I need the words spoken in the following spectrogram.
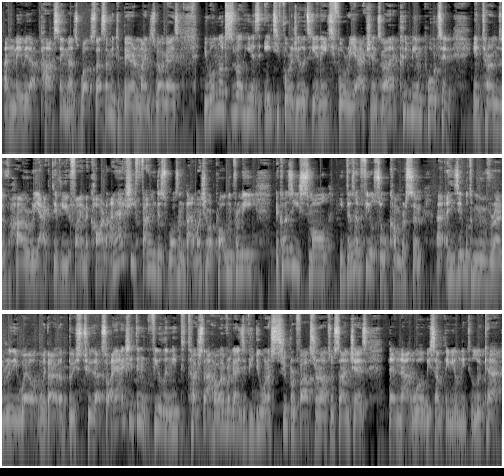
and maybe that passing as well. So that's something to bear in mind as well, guys. You will notice as well he has 84 agility and 84 reactions. Now that could be important in terms of how reactive you find the card. I actually found this wasn't that much of a problem for me. Because he's small, he doesn't feel so cumbersome, uh, and he's able to move around really well without a boost to that. So I actually didn't feel the need to touch that. However, guys, if you do want a super fast Renato Then that will be something you'll need to look at.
